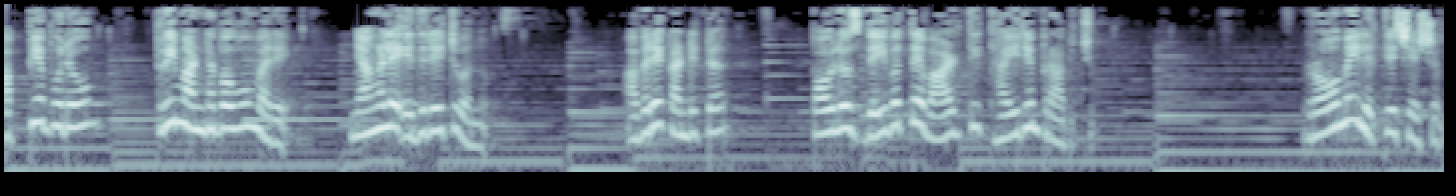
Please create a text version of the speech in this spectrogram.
അപ്യപുരവും ത്രിമണ്ഡപവും വരെ ഞങ്ങളെ എതിരേറ്റു വന്നു. അവരെ കണ്ടിട്ട് പൌലോസ് ദൈവത്തെ വാഴ്ത്തി ധൈര്യം പ്രാപിച്ചു. റോമയിലെത്തിയ ശേഷം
